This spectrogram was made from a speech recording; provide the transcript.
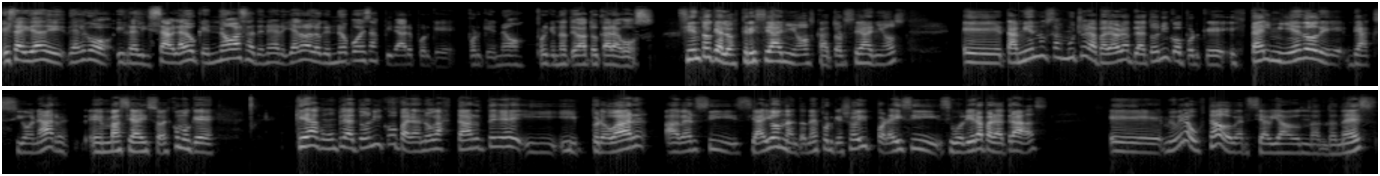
esa idea de, algo irrealizable, algo que no vas a tener y algo a lo que no puedes aspirar porque, porque no, porque no te va a tocar a vos. Siento que a los 13 años, 14 años, eh, también usas mucho la palabra platónico porque está el miedo de, de accionar en base a eso. Es como que queda como un platónico para no gastarte y, probar a ver si, si, hay onda, ¿entendés? Porque yo hoy, por ahí, si, si volviera para atrás, eh, me hubiera gustado ver si había onda, ¿entendés?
